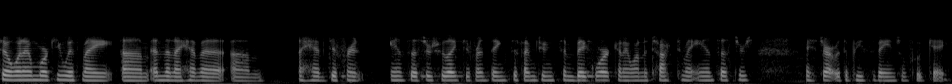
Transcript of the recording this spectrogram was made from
So when I'm working with my, um, and then I have a, um, I have different ancestors who like different things. If I'm doing some big work and I want to talk to my ancestors, I start with a piece of angel food cake.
